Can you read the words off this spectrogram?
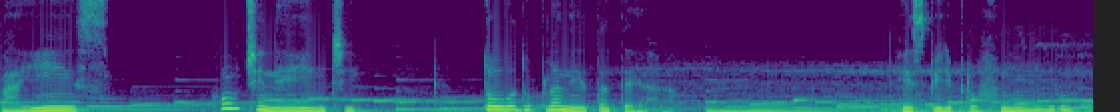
país, continente, todo o planeta Terra. Respire profundo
